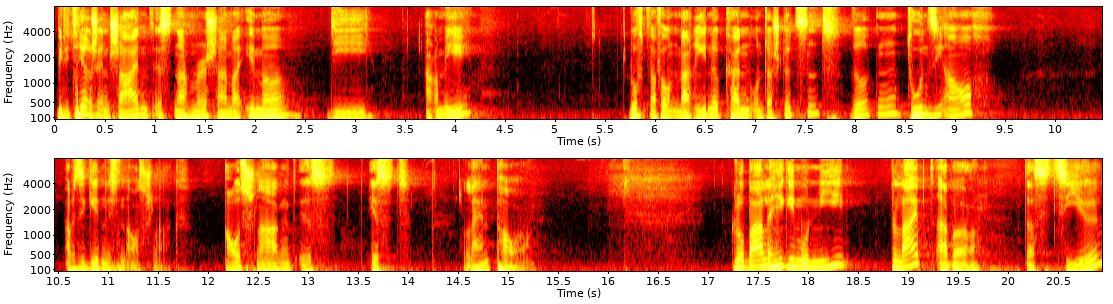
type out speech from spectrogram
Militärisch entscheidend ist nach Mersheimer immer die Armee, Luftwaffe und Marine können unterstützend wirken, tun sie auch, aber sie geben nicht den Ausschlag. Ausschlagend ist, ist Land Power. Globale Hegemonie bleibt aber das Ziel.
